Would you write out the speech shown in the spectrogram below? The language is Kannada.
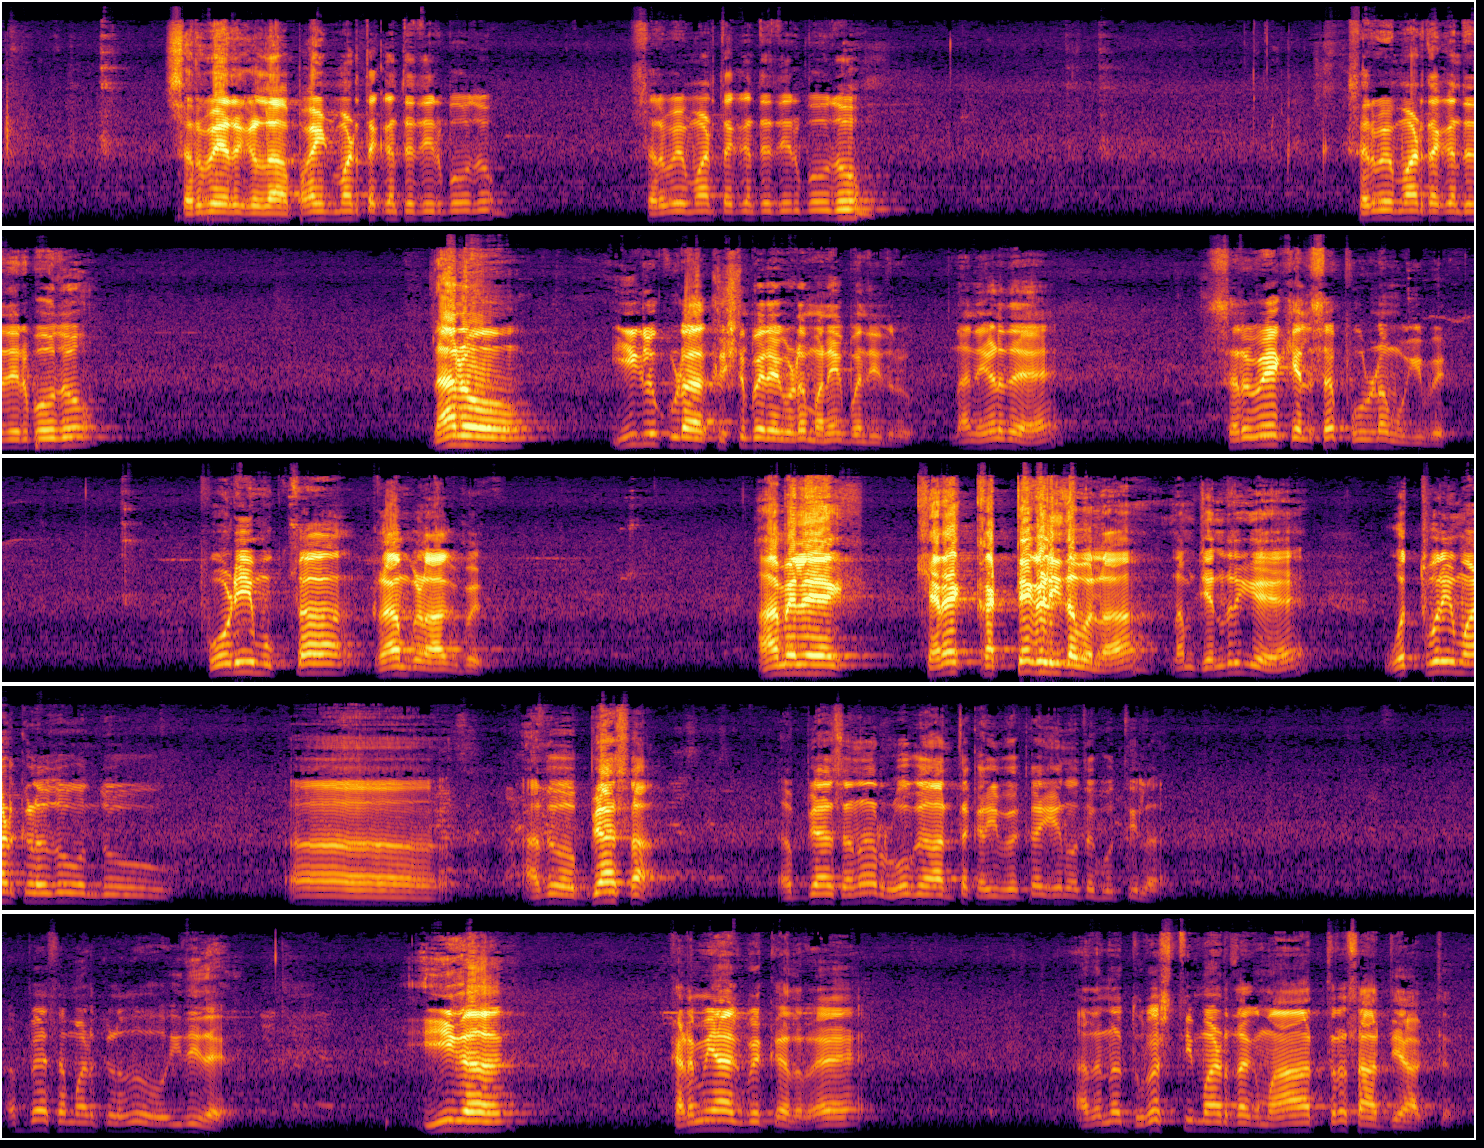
ಸರ್ವೇರ್ಗಳ ಅಪಾಯಿಂಟ್ ಮಾಡ್ತಕ್ಕಂಥದ್ದು ಇರ್ಬೋದು. ಸರ್ವೆ ಮಾಡ್ತಕ್ಕಂಥದ್ದು ಇರ್ಬೋದು. ಸರ್ವೆ ಮಾಡ್ತಕ್ಕಂಥದ್ದು ಇರ್ಬೋದು. ನಾನು ಈಗಲೂ ಕೂಡ ಕೃಷ್ಣ ಬೈರೇಗೌಡ ಮನೆಗೆ ಬಂದಿದ್ರು. ನಾನು ಹೇಳಿದೆ ಸರ್ವೆ ಕೆಲಸ ಪೂರ್ಣ ಮುಗಿಬೇಕು. ಪೋಡಿ ಮುಕ್ತ ಗ್ರಾಮಗಳಾಗಬೇಕು. ಆಮೇಲೆ ಕೆರೆ ಕಟ್ಟೆಗಳಿದಾವಲ್ಲ ನಮ್ಮ ಜನರಿಗೆ ಒತ್ತುವರಿ ಮಾಡ್ಕೊಳ್ಳೋದು ಒಂದು ಅದು ಅಭ್ಯಾಸ. ಅಭ್ಯಾಸನ ರೋಗ ಅಂತ ಕರಿಬೇಕಾ ಏನು ಅಂತ ಗೊತ್ತಿಲ್ಲ. ಅಭ್ಯಾಸ ಮಾಡ್ಕೊಳ್ಳೋದು ಇದಿದೆ. ಈಗ ಕಡಿಮೆ ಆಗಬೇಕಾದ್ರೆ ಅದನ್ನು ದುರಸ್ತಿ ಮಾಡಿದಾಗ ಮಾತ್ರ ಸಾಧ್ಯ ಆಗ್ತದೆ.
